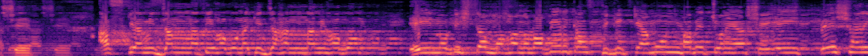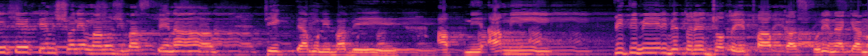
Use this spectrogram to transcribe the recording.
আসে। আজকে আমি জান্নাতি হব নাকি জাহান্নামি হব? এই নোটিশটা মহান রবের কাছ থেকে কেমন ভাবে চলে আসে? এই প্রেশারিতে টেনশনে মানুষ বাঁচবে না। ঠিক তেমনই ভাবে আপনি, আমি পৃথিবীর ভেতরে যতই পাপ কাজ করি না কেন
